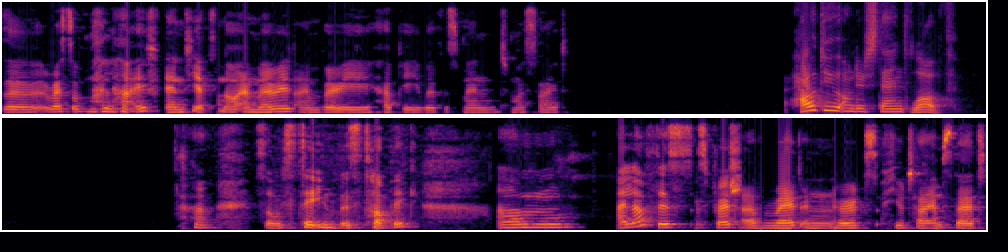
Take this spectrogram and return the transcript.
the rest of my life. And yes, now I'm married. I'm very happy with this man to my side. How do you understand love? so we stay in this topic. Um, I love this expression I've read and heard a few times that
